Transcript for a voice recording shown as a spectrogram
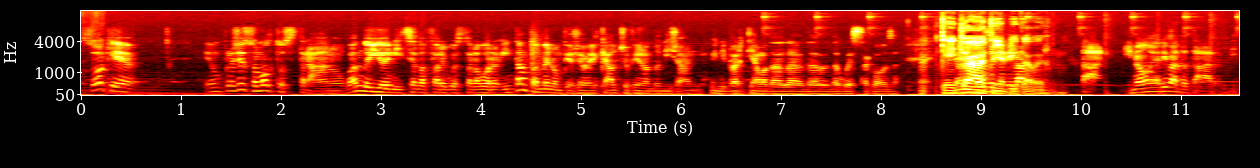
so che è un processo molto strano. Quando io ho iniziato a fare questo lavoro, intanto a me non piaceva il calcio fino a 12 anni, quindi partiamo da, da, da, da questa cosa. Eh, che è già tipica. È tardi, no? È arrivata tardi.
